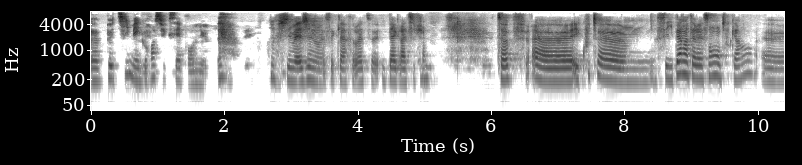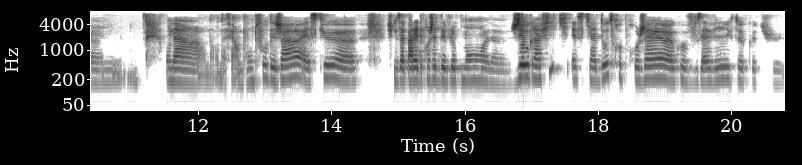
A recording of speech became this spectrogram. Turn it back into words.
euh, petit mais grand succès pour nous. J'imagine, c'est clair, ça doit être hyper gratifiant. Top. Euh, écoute, euh, c'est hyper intéressant en tout cas. Euh, on, a, on, a, fait un bon tour déjà. Est-ce que tu nous as parlé des projets de développement géographique Est-ce qu'il y a d'autres projets que vous avez que, tu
